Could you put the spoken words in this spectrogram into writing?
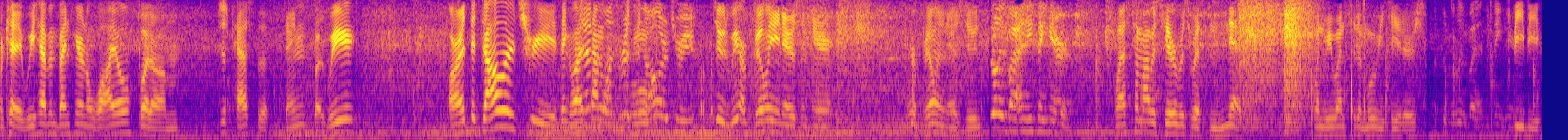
Okay, we haven't been here in a while, but um, just past the thing. But we are at the Dollar Tree. I think last time. Everyone's rich at Whoa. Dollar Tree. Dude, we are billionaires in here. We're billionaires, dude. Really buy anything here. Last time I was here was with Nick when we went to the movie theaters. I could really buy anything here. BB.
